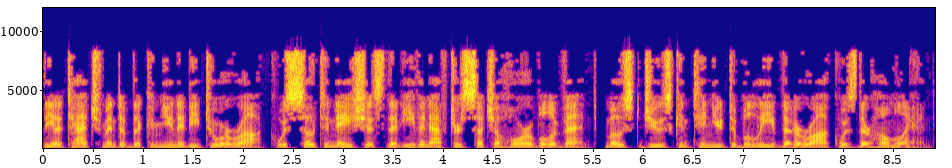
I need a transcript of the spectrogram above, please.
the attachment of the community to Iraq was so tenacious that even after such a horrible event, most Jews continued to believe that Iraq was their homeland.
